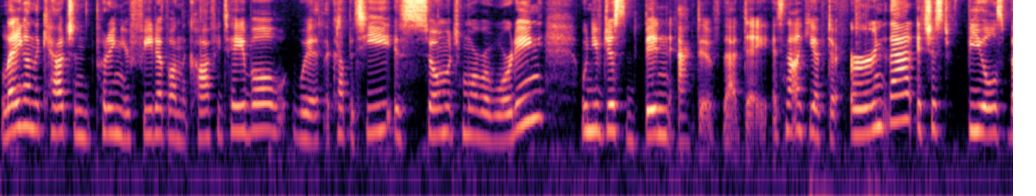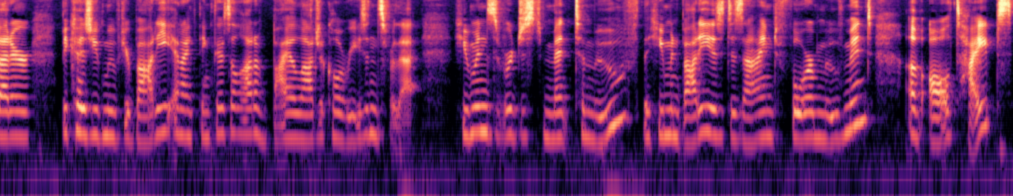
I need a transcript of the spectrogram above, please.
Laying on the couch and putting your feet up on the coffee table with a cup of tea is so much more rewarding when you've just been active that day. It's not like you have to earn that, it just feels better because you've moved your body. And I think there's a lot of biological reasons for that. Humans were just meant to move. The human body is designed for movement of all types.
